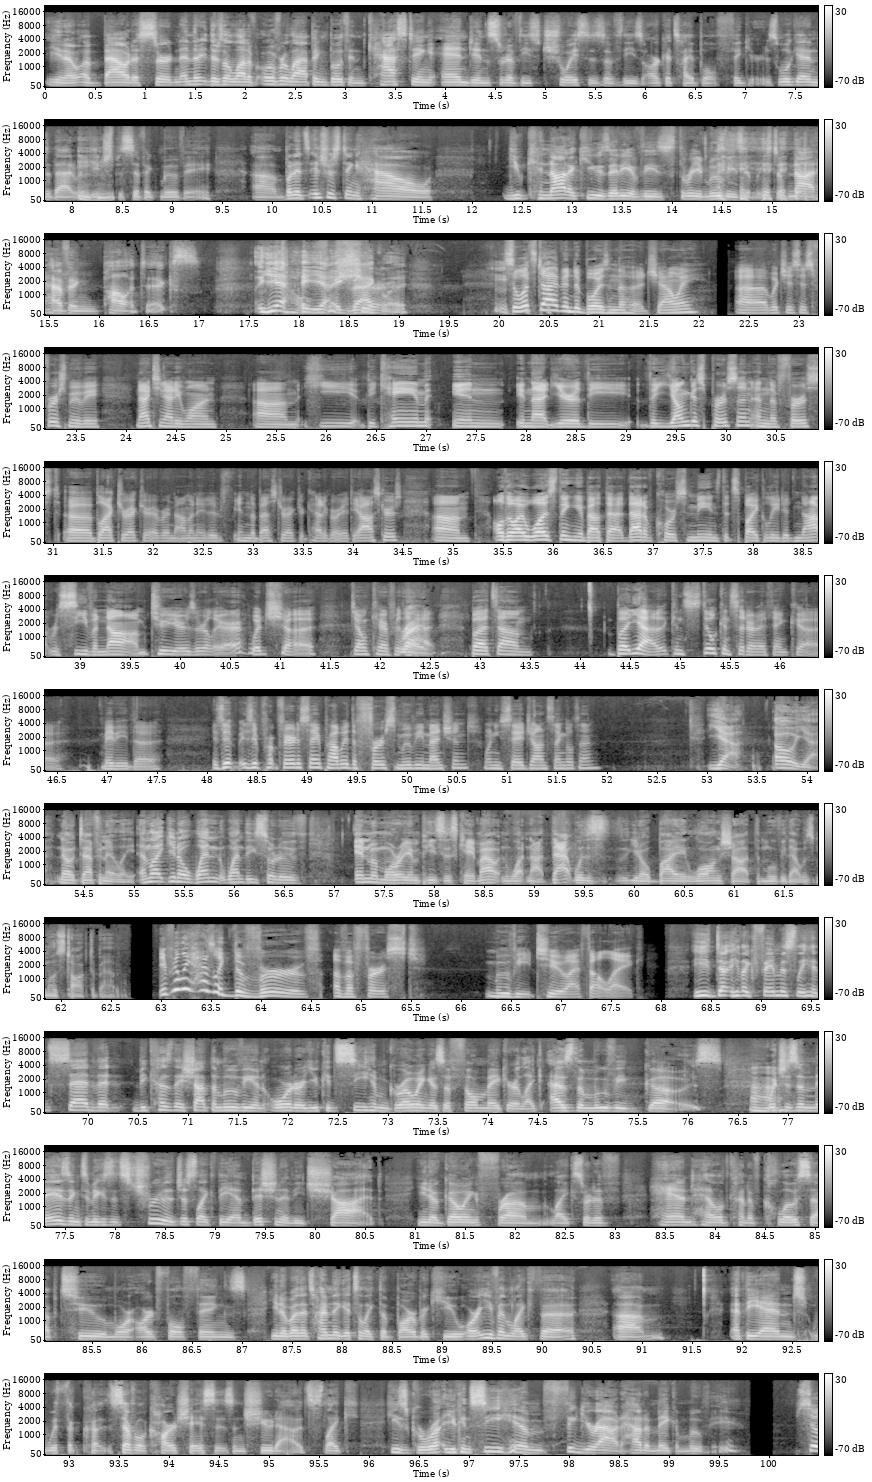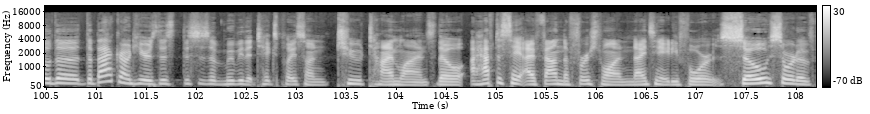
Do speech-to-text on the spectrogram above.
you know, about a certain, and there, there's a lot of overlapping both in casting and in sort of these choices of these archetypal figures. We'll get into that with each specific movie. Um, but it's interesting how you cannot accuse any of these three movies, at least, of not having politics. Yeah, yeah, exactly. sure. so let's dive into Boys in the Hood, shall we? Uh, which is his first movie, 1991. Um, he became in in that year the the youngest person and the first uh, black director ever nominated in the Best Director category at the Oscars. Um, although I was thinking about that, that of course means that Spike Lee did not receive a nom two years earlier, which uh, don't care for Right. that. But um, but yeah, can still consider. it. I think uh, maybe the is it is it pr- fair to say probably the first movie mentioned when you say John Singleton? Yeah. Oh yeah. No, definitely. And like, you know, when when these sort of in memoriam pieces came out and whatnot, that was, you know, by a long shot the movie that was most talked about. It really has like the verve of a first movie too. I felt like he de- he like famously had said that because they shot the movie in order, you could see him growing as a filmmaker, like as the movie goes, which is amazing to me because it's true. Just like the ambition of each shot, you know, going from like sort of handheld kind of close up to more artful things. You know, by the time they get to like the barbecue or even like the um, at the end with the ca- several car chases and shootouts, like he's gr- you can see him figure out how to make a movie. so the the background here is this this is a movie that takes place on two timelines though i have to say i found the first one 1984 so sort of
